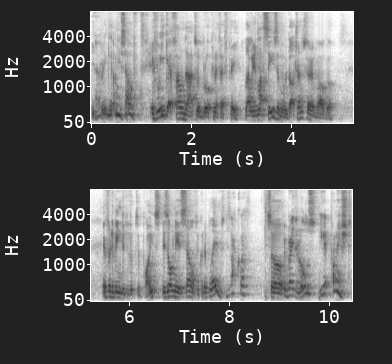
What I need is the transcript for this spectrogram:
You bring it on yourself. If we get found out to a broken FFP, like we did last season when we got a transfer embargo, if we'd have been deducted points, there's only yourself we could have blamed. Exactly. So If we break the rules, you get punished.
